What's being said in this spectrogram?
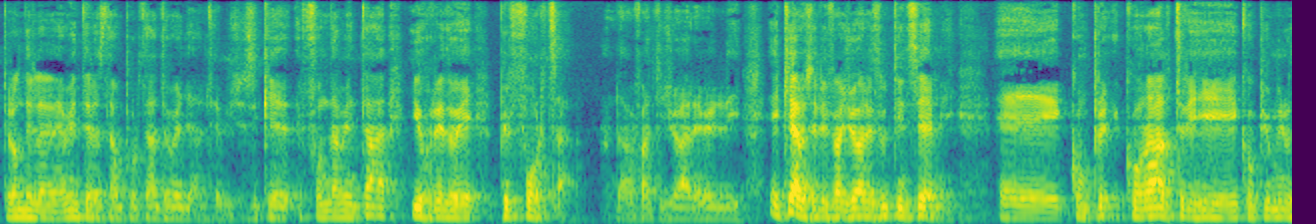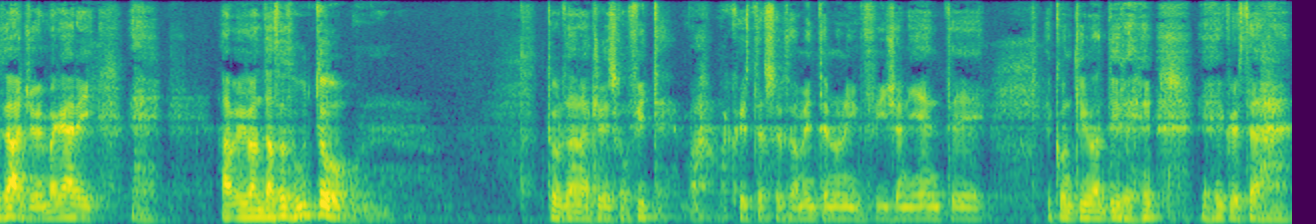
però nell'allenamento era stato importante come gli altri, capisci? Che è fondamentale, io credo che per forza andava fatti giocare quelli. È chiaro se li fa giocare tutti insieme, eh, con, con, altri con più minutaggio e magari eh, avevano dato tutto, tornano anche le sconfitte, ma, ma questo assolutamente non inficia niente e continuo a dire eh, questa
